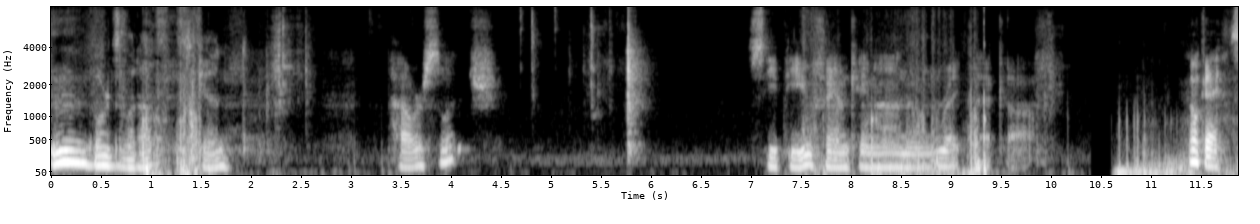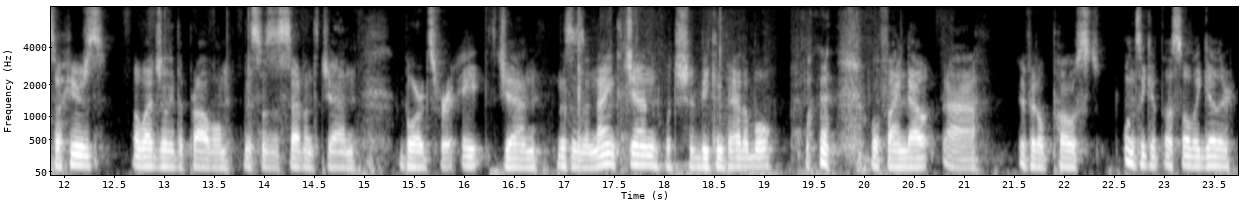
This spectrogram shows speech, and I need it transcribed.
Mm, board's lit up. That's good. Power switch. CPU fan came on and went right back off. Okay, so here's allegedly the problem. This was a 7th gen, boards for 8th gen. This is a 9th gen, which should be compatible. we'll find out uh, if it'll post once I get this all together.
